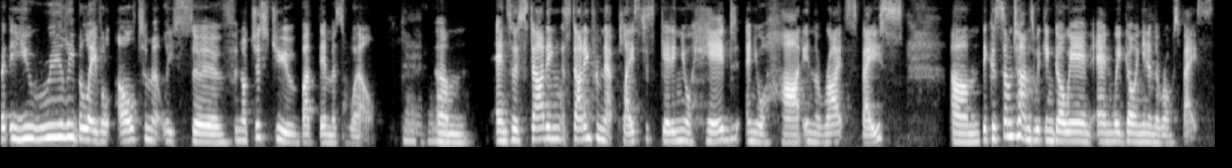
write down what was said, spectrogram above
but that you really believe will ultimately serve not just you, but them as well. Mm-hmm. Um, and so starting starting from that place, just getting your head and your heart in the right space. Um, because sometimes we can go in and we're going in in the wrong space.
